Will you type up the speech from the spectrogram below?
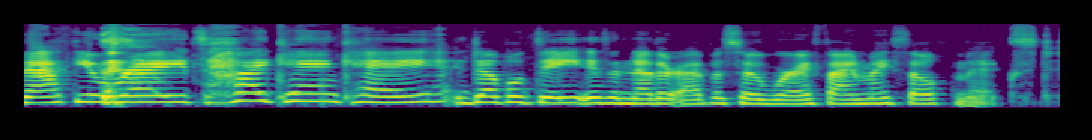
Matthew writes, Hi K and K. Double Date is another episode where I find myself mixed.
